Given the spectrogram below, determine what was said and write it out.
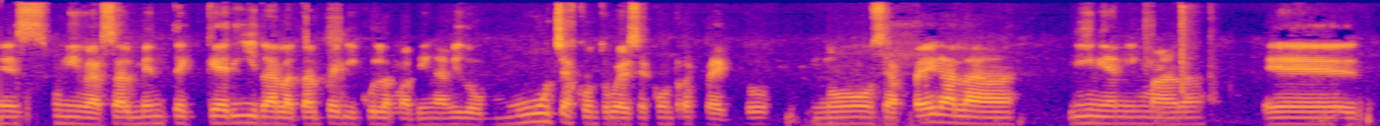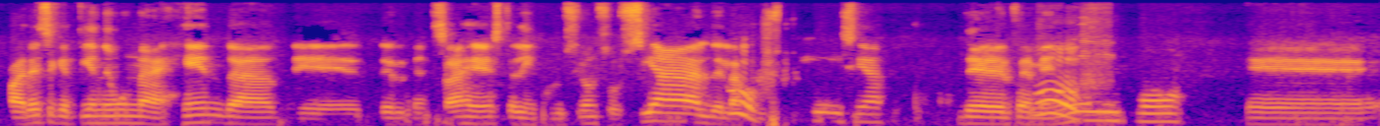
es universalmente querida la tal película, más bien ha habido muchas controversias con respecto, no se apega a la línea animada, eh, parece que tiene una agenda de- del mensaje este de inclusión social, de la Uf. justicia, del feminismo, eh,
